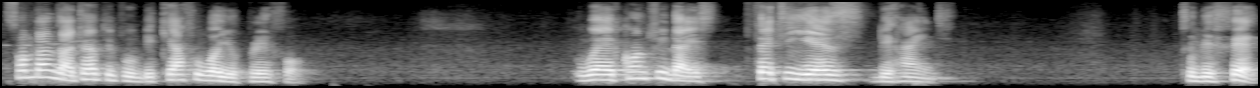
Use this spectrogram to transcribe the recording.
Sometimes I tell people, be careful what you pray for. We're a country that is 30 years behind, to be fair.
